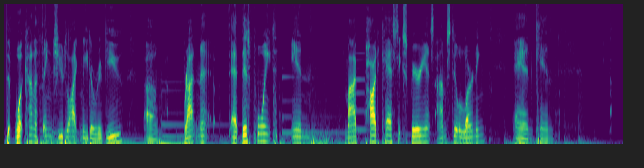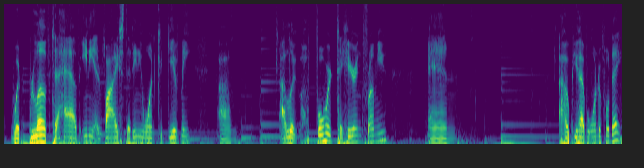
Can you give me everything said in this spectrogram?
the, what kind of things you'd like me to review. Um, right now, at this point in my podcast experience, I'm still learning and can would love to have any advice that anyone could give me. Um, I look forward to hearing from you, and I hope you have a wonderful day.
